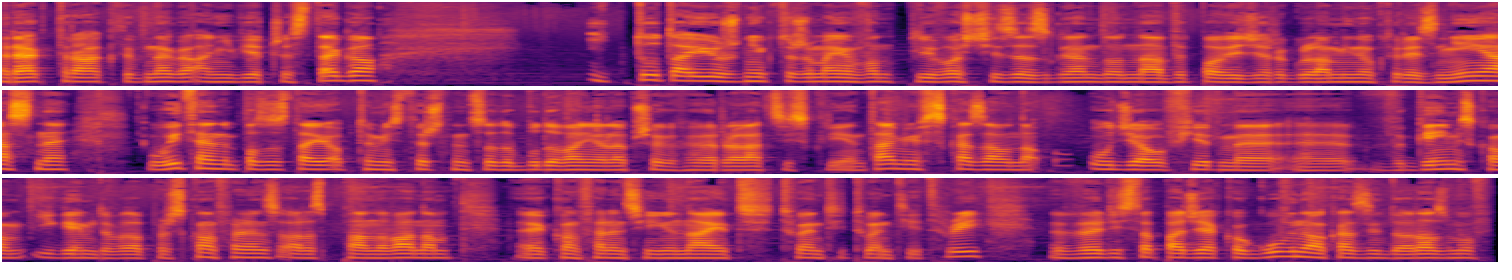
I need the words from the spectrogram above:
retroaktywnego ani wieczystego i tutaj już niektórzy mają wątpliwości ze względu na wypowiedź regulaminu, który jest niejasny. Witten pozostaje optymistyczny co do budowania lepszych relacji z klientami. Wskazał na udział firmy e, w Gamescom i Game Developers Conference oraz planowaną e, konferencję Unite 2023 w listopadzie jako główne okazje do rozmów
